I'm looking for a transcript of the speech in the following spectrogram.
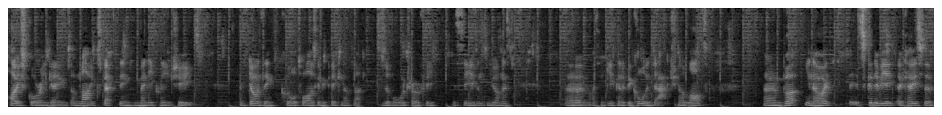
high-scoring games. I'm not expecting many clean sheets. I don't think Courtois is going to be picking up that Zamora trophy this season, to be honest. Um, I think he's going to be called into action a lot. Um, but you know, it, it's going to be a, case of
